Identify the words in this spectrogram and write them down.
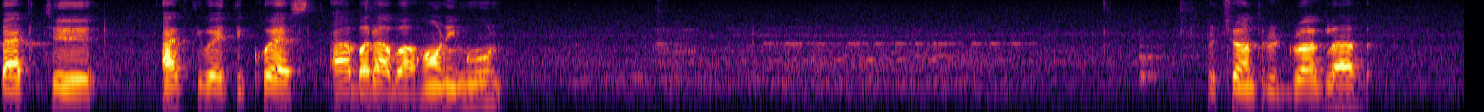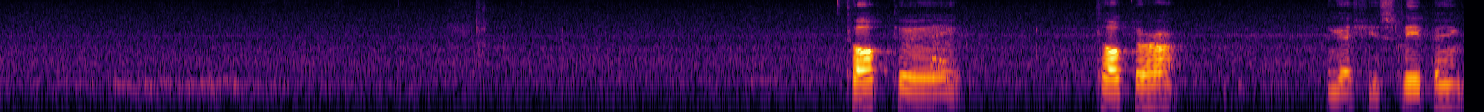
back to activate the quest Aba Daba Honeymoon. Return to the drug lab. Talk to talk to her. I guess she's sleeping.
